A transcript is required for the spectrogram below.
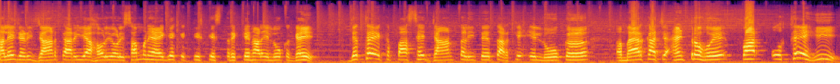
ਹਲੇ ਜਿਹੜੀ ਜਾਣਕਾਰੀ ਆ ਹੌਲੀ ਹੌਲੀ ਸਾਹਮਣੇ ਆਏਗੀ ਕਿ ਕਿਸ ਕਿਸ ਤਰੀਕੇ ਨਾਲ ਇਹ ਲੋਕ ਗਏ। ਜਿੱਥੇ ਇੱਕ ਪਾਸੇ ਜਾਨ ਤਲੀ ਤੇ ਧਰ ਕੇ ਇਹ ਲੋਕ ਅਮਰੀਕਾ 'ਚ ਐਂਟਰ ਹੋਏ, ਪਰ ਉੱਥੇ ਹੀ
